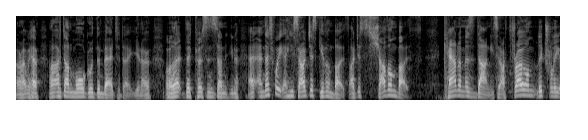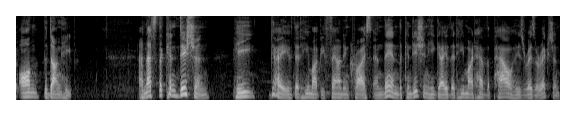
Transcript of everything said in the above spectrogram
All right, we have, oh, I've done more good than bad today, you know. Or that, that person's done, you know. And, and that's what he said, I just give them both. I just shove them both. Count them as dung. He said, I throw them literally on the dung heap. And that's the condition he gave that he might be found in Christ, and then the condition he gave that he might have the power of his resurrection.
